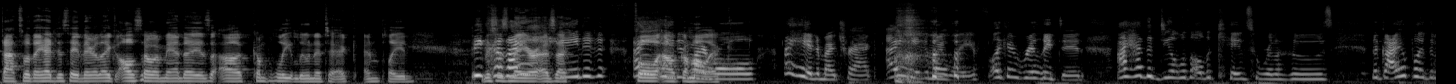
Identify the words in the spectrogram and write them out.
That's what they had to say. They're like, "Also, Amanda is a complete lunatic and played because Mrs. Mayor I as a full I hated alcoholic." my role. I hated my track. I hated my life. Like I really did. I had to deal with all the kids who were the Who's. The guy who played the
